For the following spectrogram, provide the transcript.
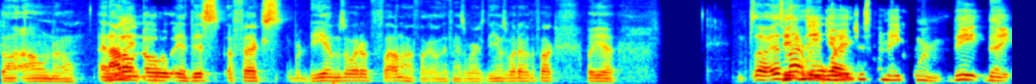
So I don't know. And I don't know if this affects DMs or whatever. I don't know how fuck OnlyFans works, DMs, whatever the fuck. But yeah. So it's Didn't not they really do like it just to make more? They they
